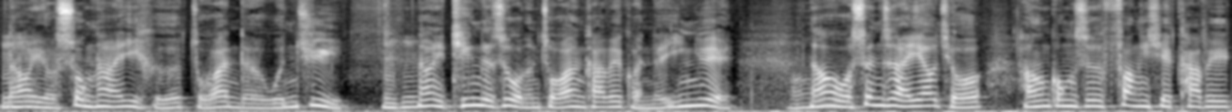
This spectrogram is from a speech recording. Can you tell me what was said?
然后有送他一盒左岸的文具，嗯，然后你听的是我们左岸咖啡馆的音乐，哦。然后我甚至还要求航空公司放一些咖啡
